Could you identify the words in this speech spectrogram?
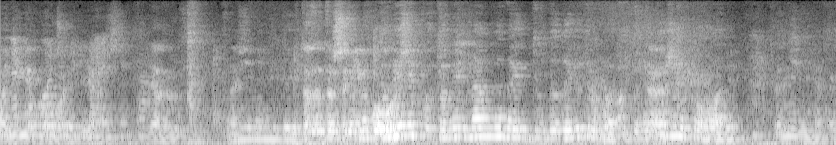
одній не- погоджують, межі. Вони нам не дають. То за те, що То він ми- погоджує. то ми- То ми нам не дають, додають роботу, то вони Так. теж не погоди. Та ні, ні, ні, так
